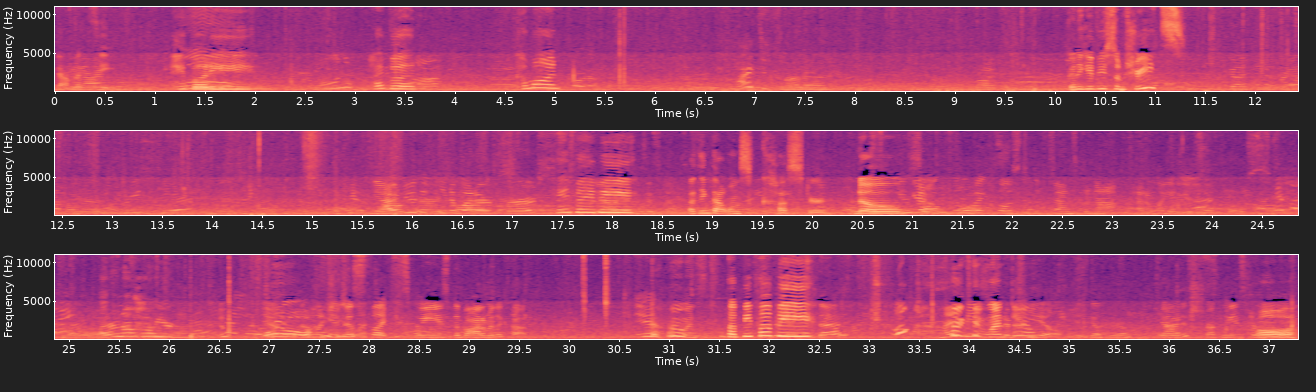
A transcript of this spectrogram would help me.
sit down. Let's see. Hey, buddy. Hi, bud. Come on. Hi, Dakota. Gonna give you some treats. Yeah, I do the peanut butter first. Hey, baby. I think that one's Custer. No. You can get a little bit close to the fence, but not. I don't want you to get real close. I don't know how you're. Oh, you just like squeeze the bottom of the cup. Ew. Puppy, puppy. That might be it went through. peel. Did it go through? Yeah, I just squeezed from Aw. the.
